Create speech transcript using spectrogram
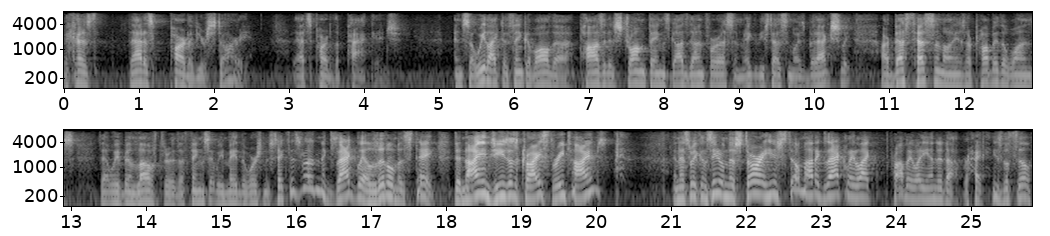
Because that is part of your story. That's part of the package. And so we like to think of all the positive, strong things God's done for us and make these testimonies. But actually, our best testimonies are probably the ones that we've been loved through, the things that we made the worst mistakes. This wasn't exactly a little mistake. Denying Jesus Christ three times. and as we can see from this story, he's still not exactly like probably what he ended up, right? He's still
